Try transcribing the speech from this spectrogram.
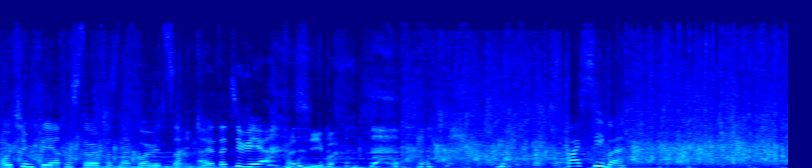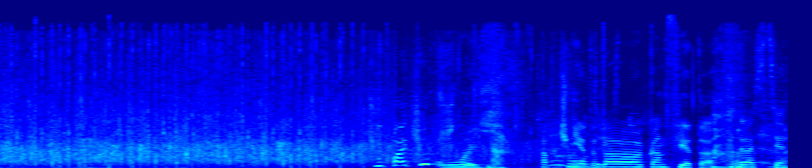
Очень приятно с тобой познакомиться. А это тебе. Спасибо. Спасибо. Чупа-чуп, Ой. А почему Нет, это конфета. Здрасте.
